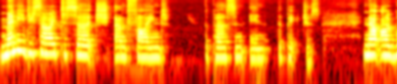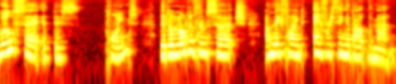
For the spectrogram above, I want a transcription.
many decide to search and find the person in the pictures. Now, I will say at this point that a lot of them search and they find everything about the man.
